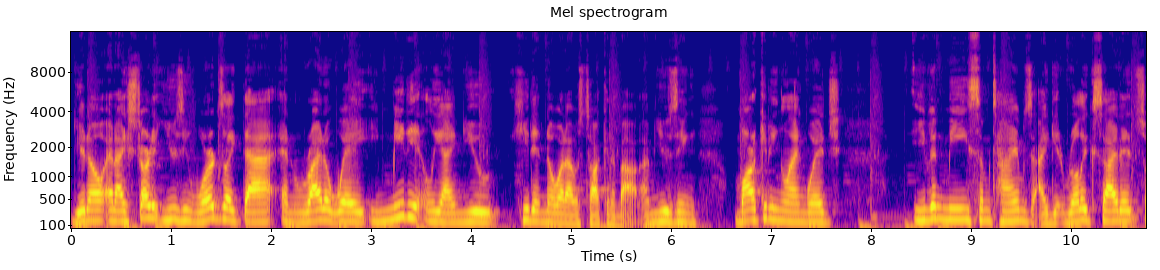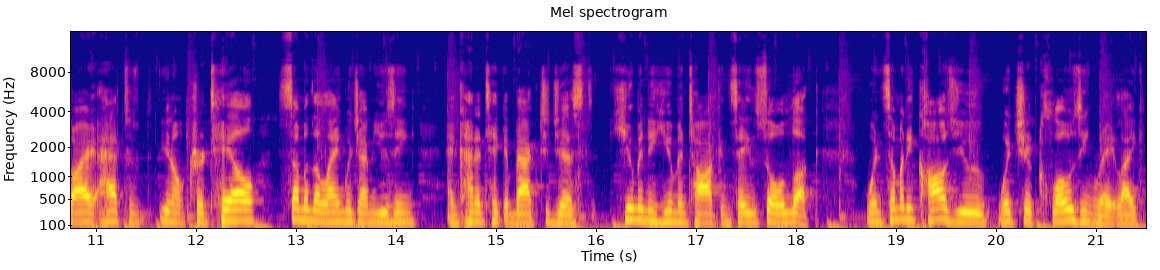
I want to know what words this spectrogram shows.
You know, and I started using words like that, and right away, immediately, I knew he didn't know what I was talking about. I'm using marketing language. Even me, sometimes I get really excited, so I have to, you know, curtail some of the language I'm using and kind of take it back to just human to human talk and say, so look, when somebody calls you, what's your closing rate? Like,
